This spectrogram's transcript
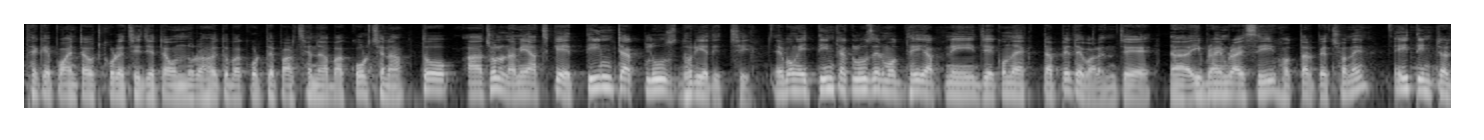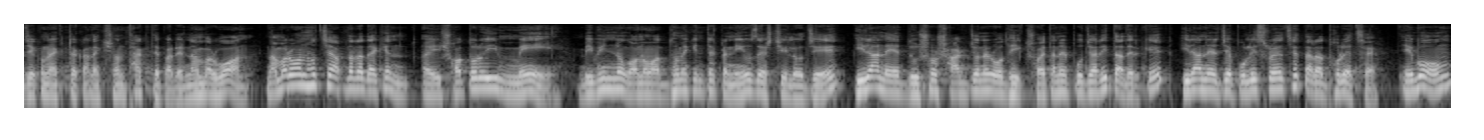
থেকে পয়েন্ট আউট করেছি যেটা অন্যরা হয়তো বা করতে পারছে না বা করছে না। তো চলুন আমি আজকে তিনটা ক্লুজ ধরিয়ে দিচ্ছি। এবং এই তিনটা ক্লুজের মধ্যেই আপনি যে কোনো একটা পেতে পারেন যে ইব্রাহিম রাইসি হত্যার পেছনে এই তিনটার যে কোনো একটা কানেকশন থাকতে পারে। নাম্বার ওয়ান নাম্বার ওয়ান হচ্ছে আপনারা দেখেন, এই সতেরোই মে বিভিন্ন গণমাধ্যমে কিন্তু একটা নিউজ এসেছিল যে, ইরানে দুশো ষাট জনের অধিক শয়তানের পূজারী তাদেরকে ইরানের যে পুলিশ রয়েছে তারা ধরেছে। এবং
